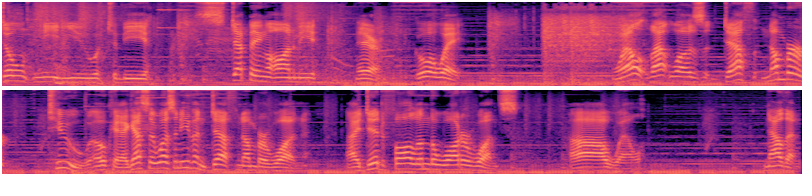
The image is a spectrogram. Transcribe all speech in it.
don't need you to be stepping on me. There. Go away. Well, that was death number two. Okay, I guess it wasn't even death number one. I did fall in the water once. Ah, well. Now then.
